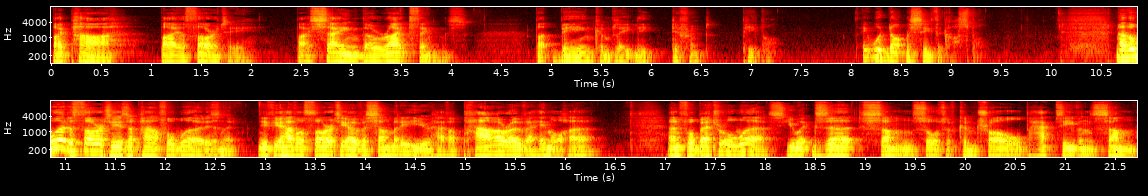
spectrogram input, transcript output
by power, by authority, by saying the right things, but being completely different people. They would not receive the gospel. Now, the word authority is a powerful word, isn't it? If you have authority over somebody, you have a power over him or her. And for better or worse, you exert some sort of control, perhaps even some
